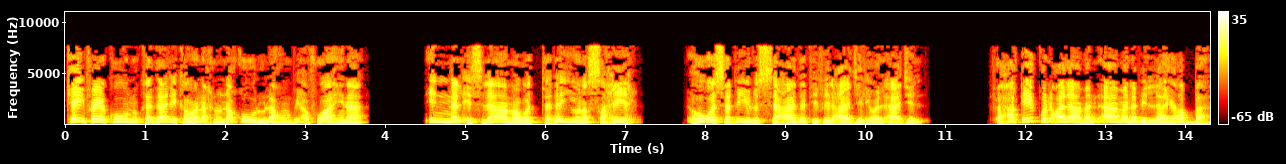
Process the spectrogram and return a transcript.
كيف يكون كذلك ونحن نقول لهم بأفواهنا إن الإسلام والتدين الصحيح هو سبيل السعادة في العاجل والآجل؟ فحقيق على من آمن بالله ربا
